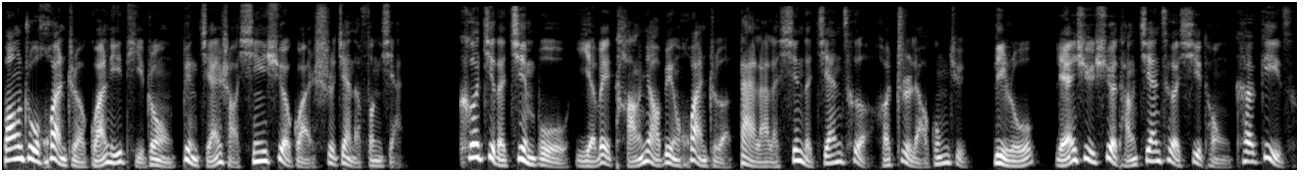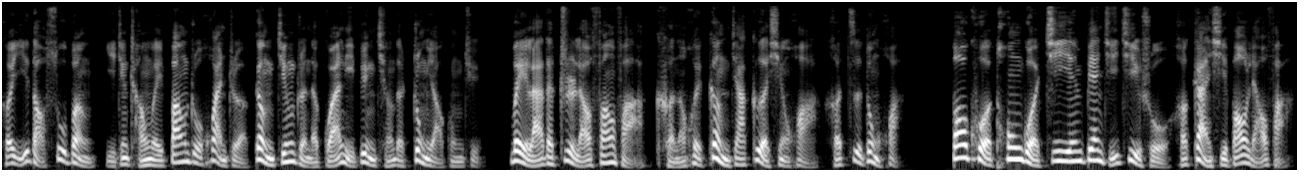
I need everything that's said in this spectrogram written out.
帮助患者管理体重，并减少心血管事件的风险。科技的进步也为糖尿病患者带来了新的监测和治疗工具，例如。连续血糖监测系统 CGIS 和胰岛素泵已经成为帮助患者更精准的管理病情的重要工具。未来的治疗方法可能会更加个性化和自动化，包括通过基因编辑技术和干细胞疗法，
